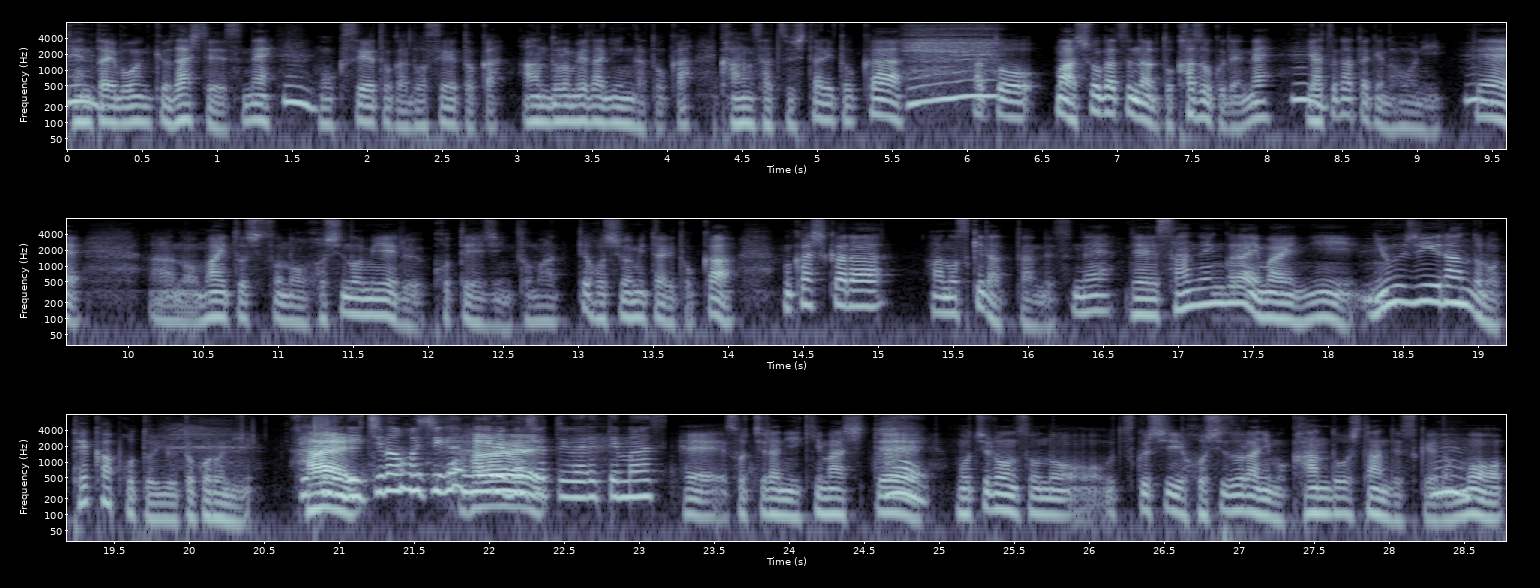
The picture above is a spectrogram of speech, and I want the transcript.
天体望遠鏡を出してですね、うん。木星とか土星とかアンドロメダ銀河とか観察したりとかへー。あとまあ正月になると家族でね、うん。八ヶ岳の方に行って、あの毎年その星の見えるコテージに泊まって星を見たりとか昔からあの好きだったんですね。で3年ぐらい前にニュージーランドのテカポというところに、世界はい。で一番星が見える場所と言われてます。えーそちらに行きまして、はい。もちろんその美しい星空にも感動したんですけれども、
